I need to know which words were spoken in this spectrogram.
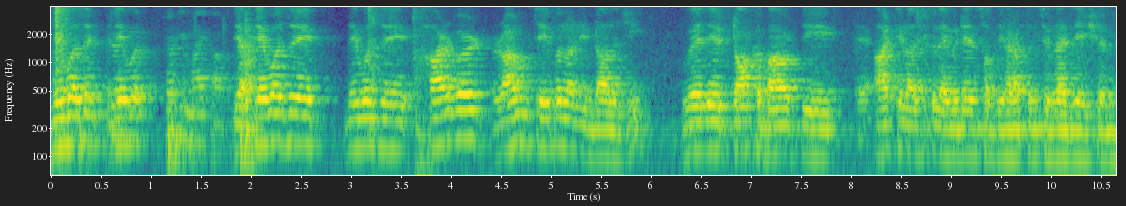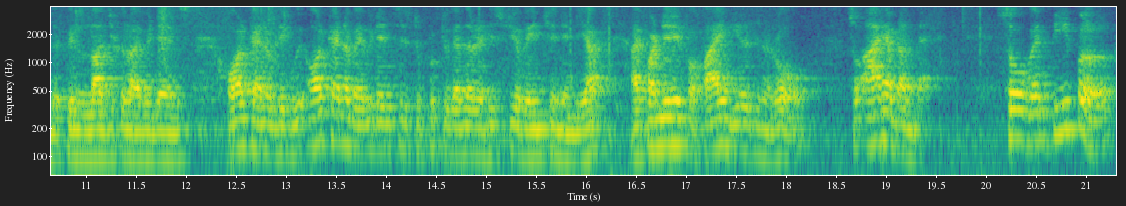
There was a, there were, yeah, there was a, there was a Harvard roundtable on Indology, where they talk about the archaeological evidence of the Harappan civilization, the philological evidence, all kind of all kind of evidences to put together a history of ancient India. I funded it for five years in a row, so I have done that. So when people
